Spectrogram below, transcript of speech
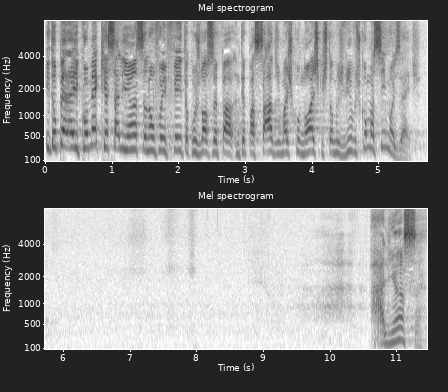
Então, peraí, como é que essa aliança não foi feita com os nossos antepassados, mas com nós que estamos vivos? Como assim, Moisés? A aliança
